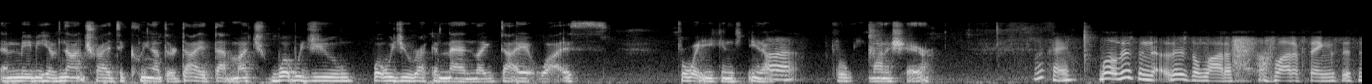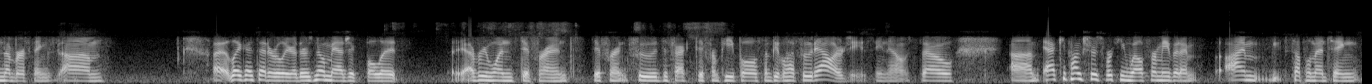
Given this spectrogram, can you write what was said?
and maybe have not tried to clean up their diet that much, what would you what would you recommend, like diet wise, for what you can, you know, Uh, for what you want to share? Okay. Well, there's an, there's a lot of a lot of things. There's a number of things. Um, uh, like I said earlier, there's no magic bullet. Everyone's different. Different foods affect different people. Some people have food allergies, you know. So um, acupuncture is working well for me, but I'm I'm supplementing.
